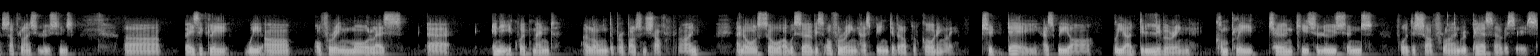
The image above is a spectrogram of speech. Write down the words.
Shaftline Solutions? Uh, basically, we are offering more or less uh, any equipment along the propulsion shaft line, and also our service offering has been developed accordingly. Today, as we are, we are delivering complete turnkey solutions for the shaft line repair services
